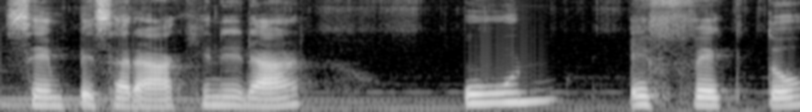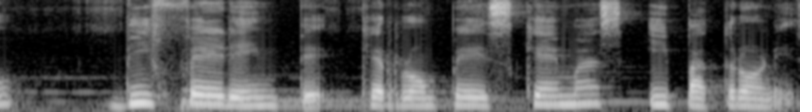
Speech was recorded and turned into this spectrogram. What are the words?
se empezará a generar un efecto diferente que rompe esquemas y patrones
